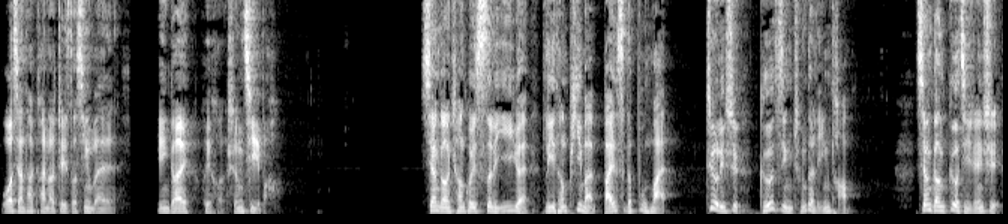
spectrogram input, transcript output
我想他看到这则新闻，应该会很生气吧。”香港长奎私立医院礼堂披满白色的布幔。这里是葛景成的灵堂，香港各界人士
